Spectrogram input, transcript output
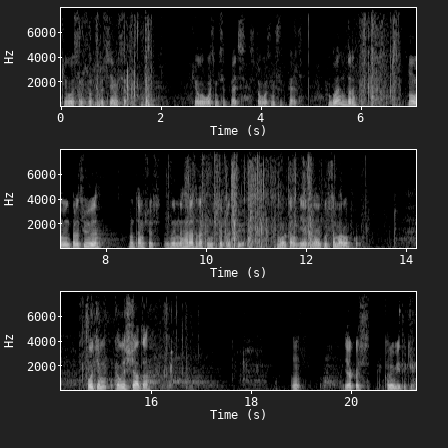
Кило 700 170 кило 85 185 блендер. Ну він працює ну там щось з ним не гаразд а так він все працює. Може там як на якусь саморобку. Потім колещата. Ну, якось криві такі.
